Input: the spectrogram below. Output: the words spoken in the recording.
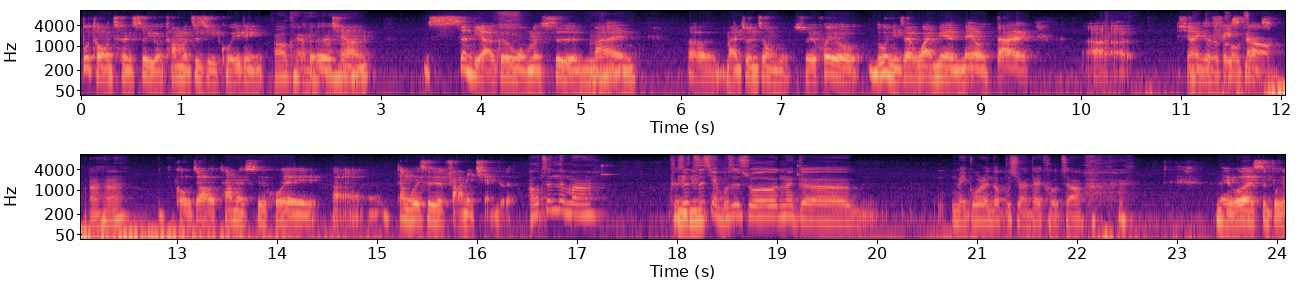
不同城市有他们自己规定。OK，呃，像圣地亚哥我们是蛮、嗯、呃蛮尊重的，所以会有如果你在外面没有戴呃像一个 face mask，嗯哼，口罩他们是会呃他们会是罚你钱的。哦，真的吗？可是之前不是说那个美国人都不喜欢戴口罩？美国人是不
